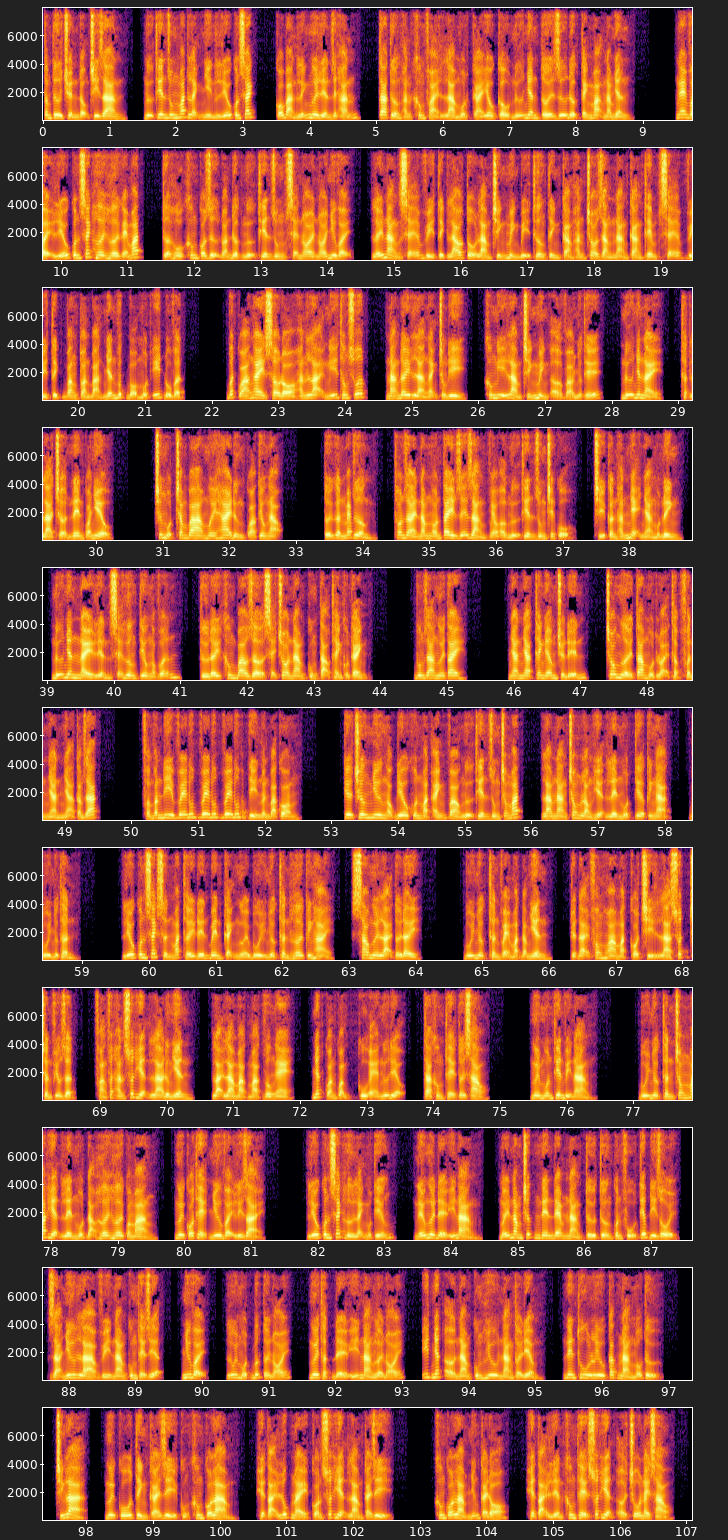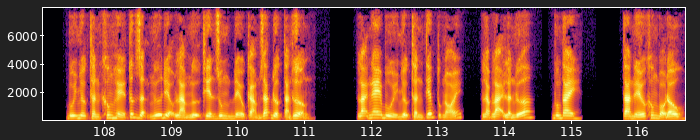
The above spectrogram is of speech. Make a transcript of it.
Tâm tư chuyển động chi gian, ngự thiên dung mắt lạnh nhìn liêu quân sách, có bản lĩnh ngươi liền giết hắn, ta tưởng hắn không phải là một cái yêu cầu nữ nhân tới giữ được tánh mạng nam nhân. Nghe vậy liễu quân sách hơi hơi ghé mắt, tựa hồ không có dự đoán được ngự thiên dung sẽ nói nói như vậy, lấy nàng sẽ vì tịch lao tổ làm chính mình bị thương tình cảm hắn cho rằng nàng càng thêm sẽ vì tịch băng toàn bản nhân vứt bỏ một ít đồ vật. Bất quá ngay sau đó hắn lại nghĩ thông suốt, nàng đây là ngạnh chống đi, không nghĩ làm chính mình ở vào như thế, nữ nhân này, thật là trở nên quá nhiều. chương 132 đừng quá kiêu ngạo. Tới gần mép giường, thon dài năm ngón tay dễ dàng véo ở ngự thiên dung trên cổ, chỉ cần hắn nhẹ nhàng một ninh, nữ nhân này liền sẽ hương tiêu ngọc vẫn, từ đây không bao giờ sẽ cho nam cung tạo thành khốn cảnh. Vung ra người tay. Nhàn nhạt thanh âm truyền đến, cho người ta một loại thập phần nhàn nhã cảm giác. Phẩm văn đi vê đút vê đút vê đút tỉ nguồn ba con. Kia trương như ngọc điêu khuôn mặt ánh vào ngự thiên dung trong mắt, làm nàng trong lòng hiện lên một tia kinh ngạc, bùi nhược thần. Liêu quân sách sườn mắt thấy đến bên cạnh người bùi nhược thần hơi kinh hãi, sao ngươi lại tới đây? Bùi nhược thần vẻ mặt đạm nhiên, tuyệt đại phong hoa mặt có chỉ là xuất trần phiêu giật, phảng phất hắn xuất hiện là đương nhiên, lại là mạc mạc vô nghe, nhất quán quặng cu é ngữ điệu, ta không thể tới sao. Ngươi muốn thiên vị nàng. Bùi nhược thần trong mắt hiện lên một đạo hơi hơi quan mang, ngươi có thể như vậy lý giải. Liêu quân sách hừ lạnh một tiếng, nếu ngươi để ý nàng, mấy năm trước nên đem nàng từ tướng quân phủ tiếp đi rồi, giả như là vì Nam Cung thể diện, như vậy, lui một bước tới nói, ngươi thật để ý nàng lời nói, ít nhất ở Nam Cung hưu nàng thời điểm, nên thu lưu các nàng mẫu tử. Chính là, ngươi cố tình cái gì cũng không có làm, hiện tại lúc này còn xuất hiện làm cái gì. Không có làm những cái đó, hiện tại liền không thể xuất hiện ở chỗ này sao. Bùi nhược thần không hề tức giận ngữ điệu làm ngự thiên dung đều cảm giác được tán thưởng. Lại nghe bùi nhược thần tiếp tục nói, lặp lại lần nữa, buông tay. Ta nếu không bỏ đâu.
